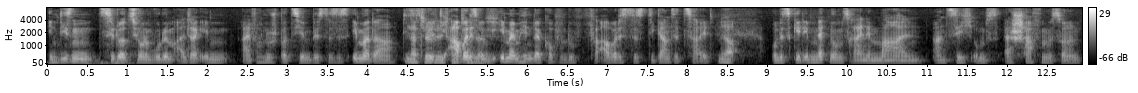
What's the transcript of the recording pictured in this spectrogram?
in diesen Situationen, wo du im Alltag eben einfach nur spazieren bist, das ist immer da. Natürlich. Bild. Die Arbeit ist irgendwie immer im Hinterkopf und du verarbeitest das die ganze Zeit. Ja. Und es geht eben nicht nur ums reine Malen an sich, ums Erschaffen, sondern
